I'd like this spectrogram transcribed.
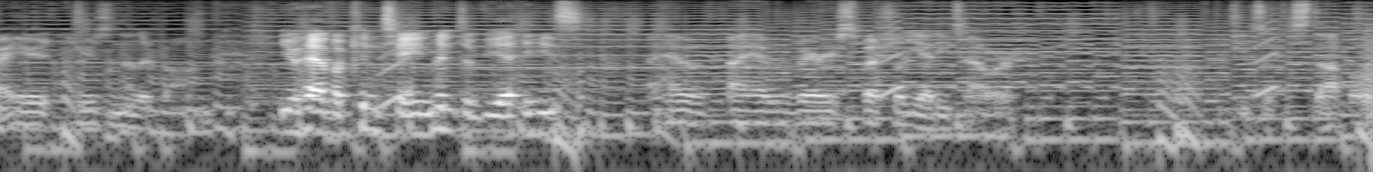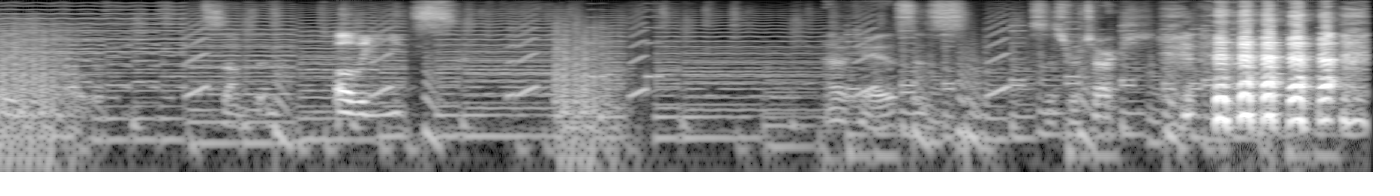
Alright, here, here's another bomb. You have a containment of Yetis. I have a, I have a very special Yeti tower. Use it to stop all the, all the something. All the yeets. Okay, this is this is retarded.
